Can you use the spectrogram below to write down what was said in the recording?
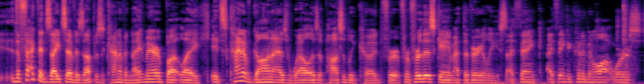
the fact that Zaitsev is up is kind of a nightmare, but like it's kind of gone as well as it possibly could for for for this game at the very least. I think I think it could have been a lot worse.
